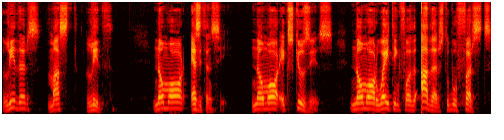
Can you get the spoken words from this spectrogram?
Leaders must lead. No more hesitancy, no more excuses, no more waiting for the others to move first.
